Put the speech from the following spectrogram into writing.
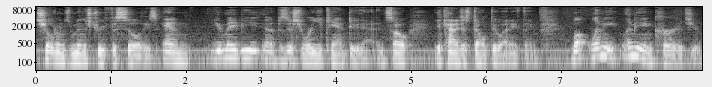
children's ministry facilities and you may be in a position where you can't do that. And so you kind of just don't do anything. Well, let me let me encourage you.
